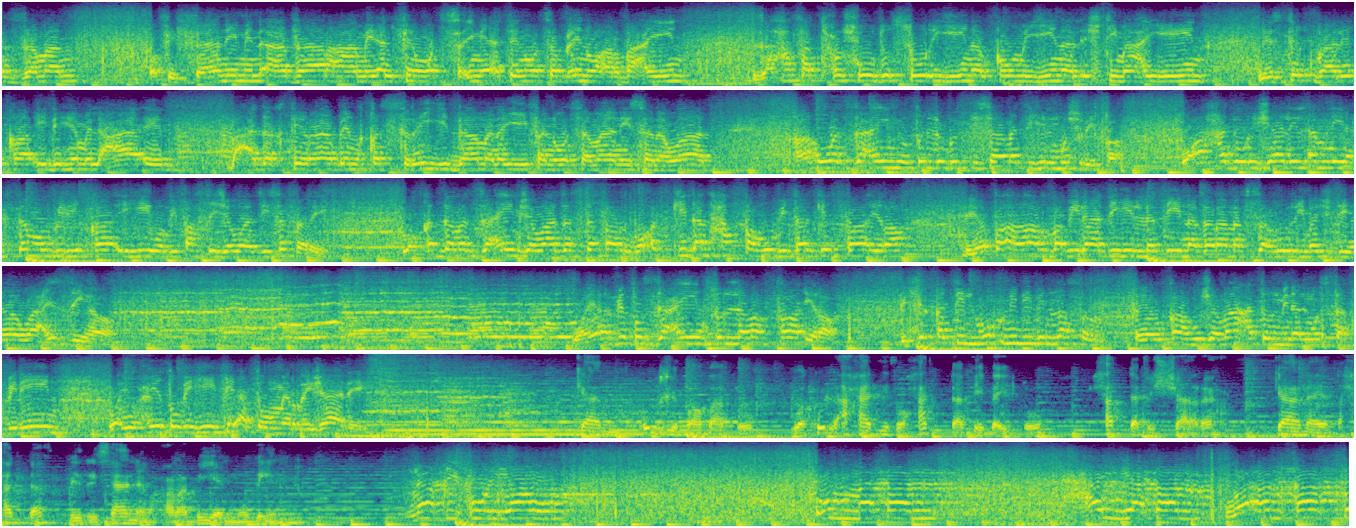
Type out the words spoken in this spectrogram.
الزمن. وفي الثاني من آذار عام 1947 زحفت حشود السوريين القوميين الاجتماعيين لاستقبال قائدهم العائد بعد اقتراب قسري دام نيفا وثماني سنوات. ها هو الزعيم يطل بابتسامته المشرقة وأحد رجال الأمن يهتم بلقائه وبفحص جواز سفره. وقدم الزعيم جواز السفر مؤكدا حقه بترك الطائرة ليطأ أرض بلاده التي نذر نفسه لمجدها وعزها. ويهبط الزعيم سلم الطائرة بثقة المؤمن بالنصر فيلقاه جماعة من المستقبلين ويحيط به فئة من رجاله. كان كل خطاباته وكل أحاديثه حتى في بيته حتى في الشارع كان يتحدث بلسان عربي مبين. نقف اليوم أمة حية وأنقذتم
